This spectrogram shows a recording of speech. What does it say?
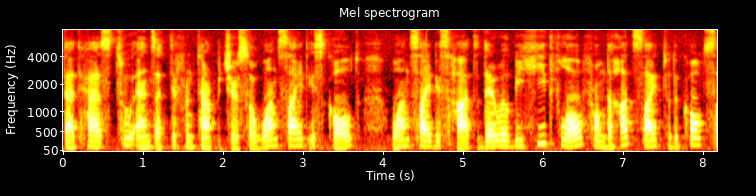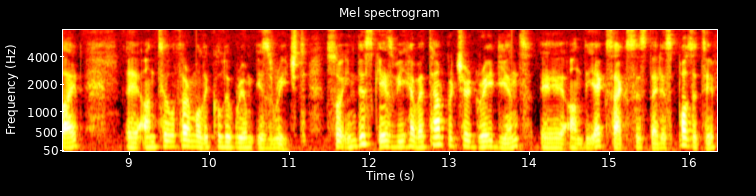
that has two ends at different temperatures, so one side is cold, one side is hot, there will be heat flow from the hot side to the cold side uh, until thermal equilibrium is reached. So in this case, we have a temperature gradient uh, on the x-axis that is positive,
